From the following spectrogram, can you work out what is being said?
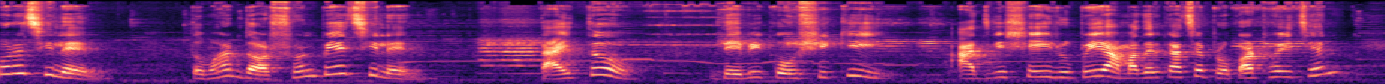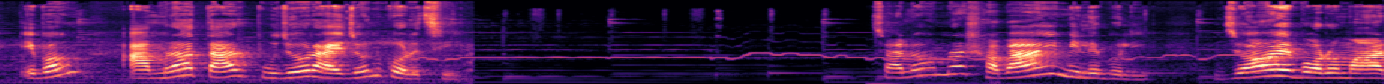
করেছিলেন, তোমার দর্শন পেয়েছিলেন। তাই তো দেবী কৌশিকী আজকে সেই রূপেই আমাদের কাছে প্রকট হয়েছেন এবং আমরা তার পুজোর আয়োজন করেছি। চলো আমরা সবাই মিলে বলি, জয় বড় মার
